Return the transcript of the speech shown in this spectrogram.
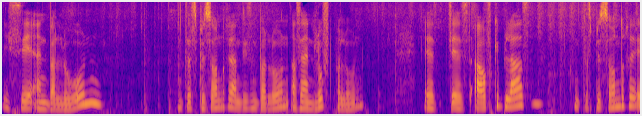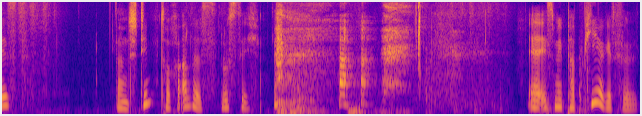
Ich sehe einen Ballon. Und das Besondere an diesem Ballon, also ein Luftballon, er, der ist aufgeblasen. Und das Besondere ist, dann stimmt doch alles. Lustig. er ist mit Papier gefüllt.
